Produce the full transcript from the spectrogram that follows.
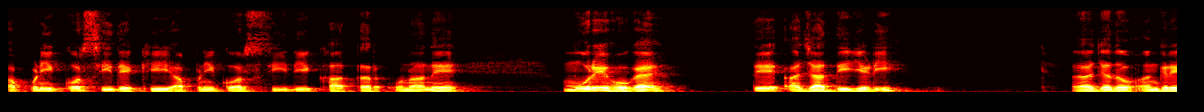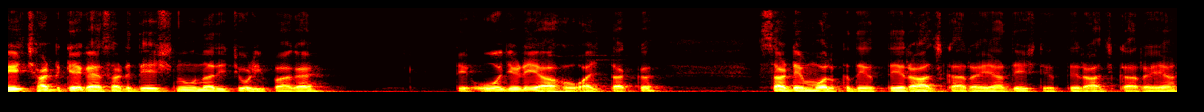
ਆਪਣੀ ਕੁਰਸੀ ਦੇਖੀ, ਆਪਣੀ ਕੁਰਸੀ ਦੀ ਖਾਤਰ ਉਹਨਾਂ ਨੇ ਮੂਹਰੇ ਹੋ ਗਏ ਤੇ ਆਜ਼ਾਦੀ ਜਿਹੜੀ ਜਦੋਂ ਅੰਗਰੇਜ਼ ਛੱਡ ਕੇ ਗਏ ਸਾਡੇ ਦੇਸ਼ ਨੂੰ, ਉਹਨਾਂ ਦੀ ਝੋਲੀ ਪਾ ਗਏ। ਤੇ ਉਹ ਜਿਹੜੇ ਆ, ਉਹ ਅੱਜ ਤੱਕ ਸਾਡੇ ਮੁਲਕ ਦੇ ਉੱਤੇ ਰਾਜ ਕਰ ਰਹੇ ਆ, ਦੇਸ਼ ਦੇ ਉੱਤੇ ਰਾਜ ਕਰ ਰਹੇ ਆ।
